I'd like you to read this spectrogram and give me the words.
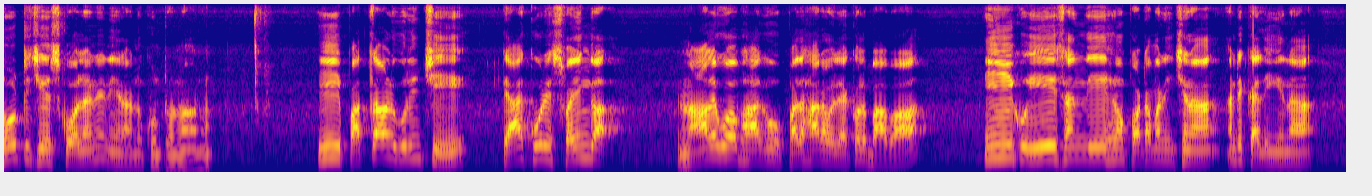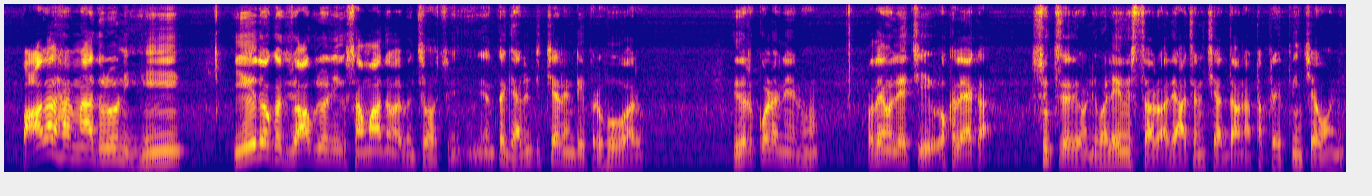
చోటు చేసుకోవాలని నేను అనుకుంటున్నాను. ఈ పత్రాల గురించి ఠాకూరి స్వయంగా నాలుగవ భాగం పదహారవ లెక్కలు బాబా నీకు ఏ సందేహం పొటమరించినా అంటే కలిగిన పాగలహరనాథులోని ఏదో ఒక జాబ్లో నీకు సమాధానం లభించవచ్చు. ఎంత గ్యారెంటీ ఇచ్చారండి ప్రభువారు ఇద్దరు కూడా నేను ఉదయం లేచి ఒక లేఖ సూక్తి చదివాడిని వాళ్ళు ఏమిస్తారు అది ఆచరణ చేద్దామని అట్లా ప్రయత్నించేవాడిని.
